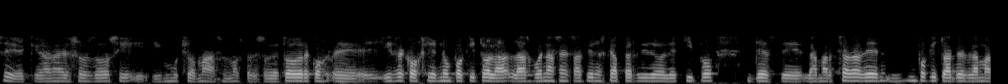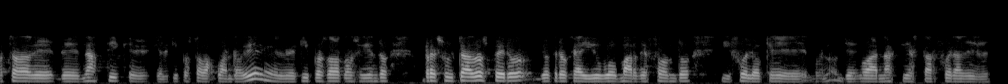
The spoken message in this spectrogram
Sí, hay que ganar esos dos y, mucho más, ¿no? sobre todo eh, ir recogiendo un poquito las buenas sensaciones que ha perdido el equipo desde la marchada de, un poquito antes de la marchada de, de que, el equipo estaba jugando bien, el equipo estaba consiguiendo resultados, pero yo creo que ahí hubo mar de fondo y fue lo que, bueno, llegó a Nafti a estar fuera del,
